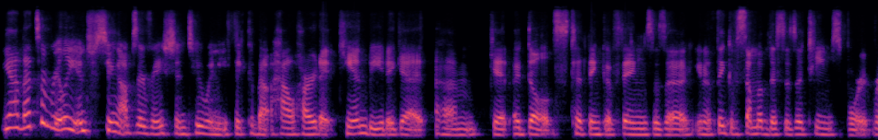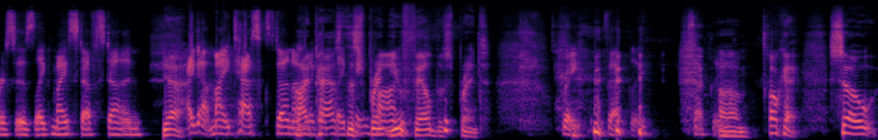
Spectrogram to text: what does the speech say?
Yeah, that's a really interesting observation too. When you think about how hard it can be to get um, get adults to think of things as a you know think of some of this as a team sport versus like my stuff's done. Yeah. I got my tasks done. I'm I passed the sprint. You failed the sprint. right. Exactly. Exactly. Um, okay. So,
